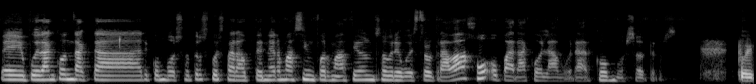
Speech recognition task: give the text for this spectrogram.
eh, puedan contactar con vosotros pues para obtener más información sobre vuestro trabajo o para colaborar con vosotros. Pues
